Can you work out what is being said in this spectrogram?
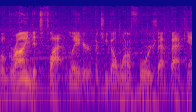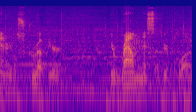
We'll grind it flat later, but you don't want to forge that back in or you'll screw up your, your roundness of your plug.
